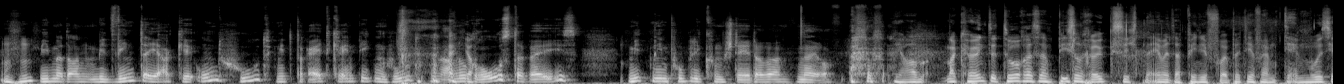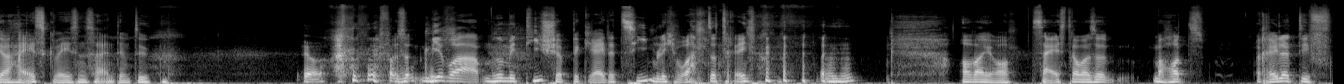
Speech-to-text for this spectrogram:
mhm. wie man dann mit Winterjacke und Hut, mit breitkrempigen Hut und auch noch ja. groß dabei ist mitten im Publikum steht, aber naja. Ja, man könnte durchaus ein bisschen Rücksicht nehmen, da bin ich voll bei dir, vor allem der muss ja heiß gewesen sein, dem Typen. Ja. also mir war nur mit T-Shirt bekleidet ziemlich warm da drin. mhm. Aber ja, sei es drum, also man hat relativ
